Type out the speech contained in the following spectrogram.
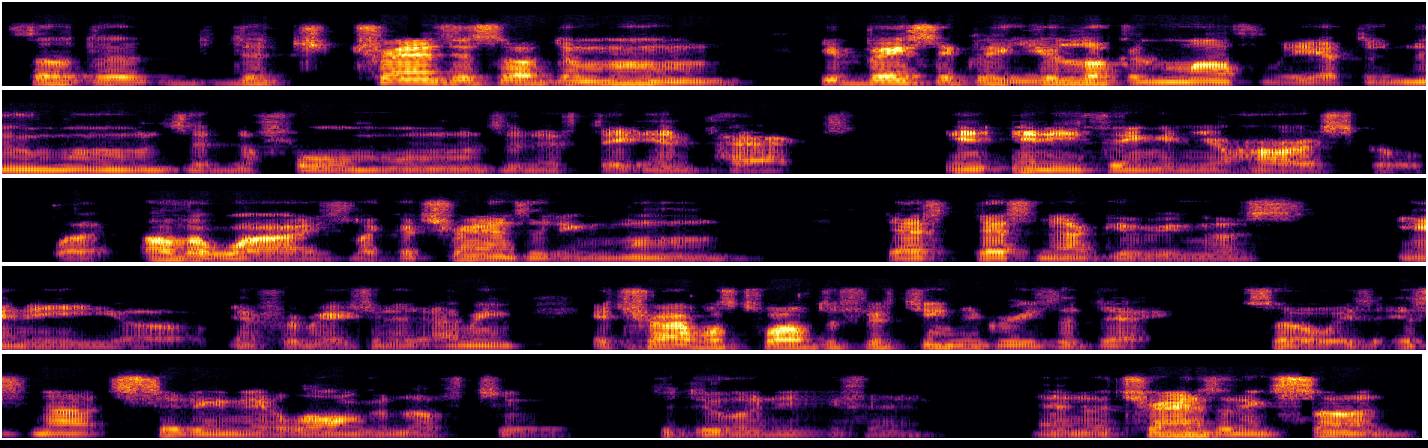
So the the transits of the moon you basically you're looking monthly at the new moons and the full moons and if they impact in anything in your horoscope. But otherwise, like a transiting moon, that's that's not giving us any uh, information. I mean, it travels 12 to 15 degrees a day, so it's, it's not sitting there long enough to to do anything. And the transiting sun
